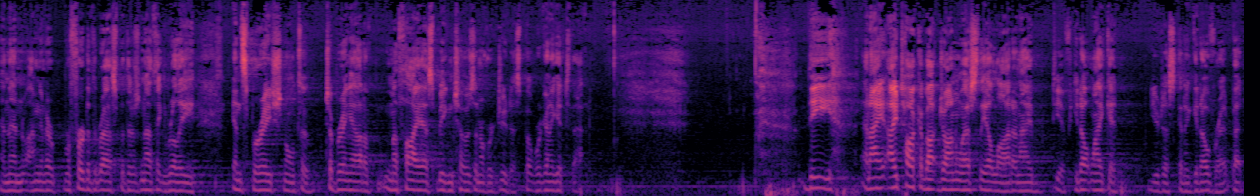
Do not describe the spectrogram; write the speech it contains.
And then I'm going to refer to the rest, but there's nothing really inspirational to, to bring out of Matthias being chosen over Judas, but we're going to get to that. The, and I, I talk about John Wesley a lot, and I, if you don't like it, you're just going to get over it. But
